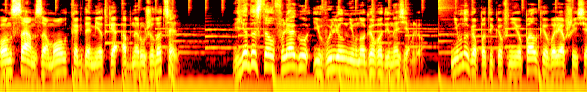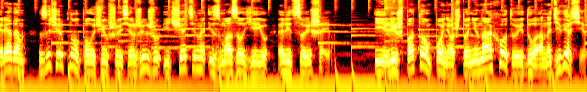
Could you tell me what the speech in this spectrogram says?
Он сам замолк, когда метка обнаружила цель. Я достал флягу и вылил немного воды на землю. Немного потыкав в нее палкой, валявшейся рядом, зачерпнул получившуюся жижу и тщательно измазал ею лицо и шею. И лишь потом понял, что не на охоту иду, а на диверсию.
